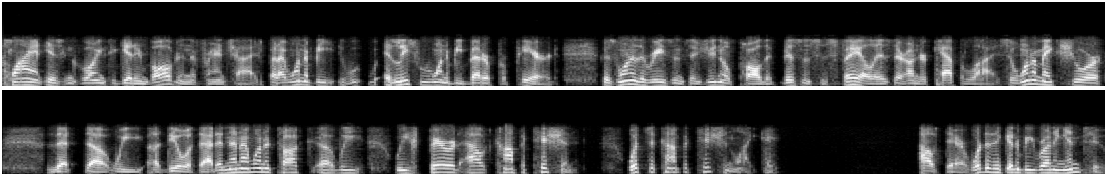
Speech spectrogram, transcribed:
client isn't going to get involved in the franchise. But I want to be, at least we want to be better prepared, because one of the reasons, as you know, Paul, that businesses fail is they're undercapitalized. So we want to make sure that uh, we uh, deal with that. And then I want to talk. Uh, we we ferret out competition. What's the competition like out there? What are they going to be running into?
